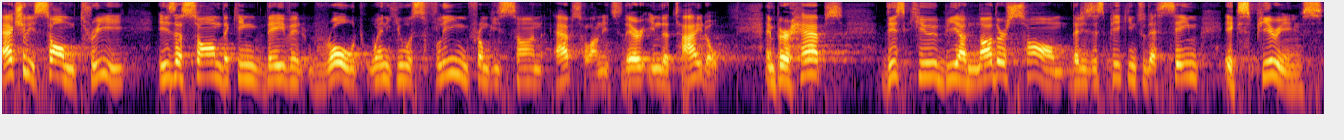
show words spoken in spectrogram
Actually, Psalm 3 is a psalm that King David wrote when he was fleeing from his son Absalom. It's there in the title. And perhaps this could be another psalm that is speaking to the same experience.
